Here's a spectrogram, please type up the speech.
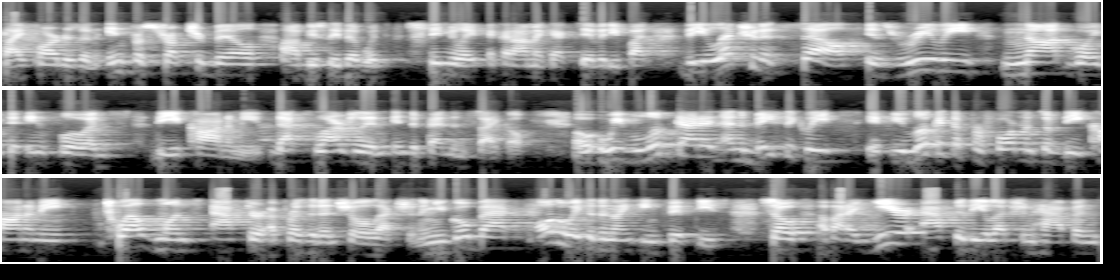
bipartisan infrastructure bill, obviously, that would stimulate economic activity. But the election itself is really not going to influence the economy. That's largely an independent cycle. Uh, we've looked at it, and basically, if you look at the performance of the economy 12 months after a presidential election. And you go back all the way to the 1950s. So, about a year after the election happens,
